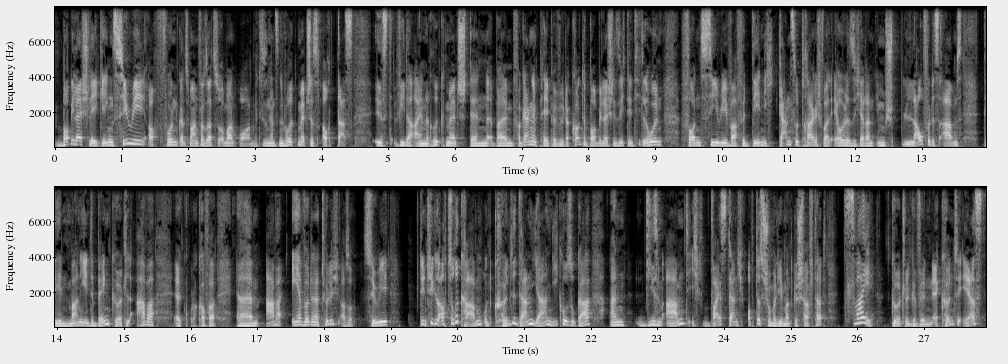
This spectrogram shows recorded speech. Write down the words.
Bobby Lashley gegen Siri, auch vorhin ganz am Anfang sagst du immer, oh, mit diesen ganzen Rückmatches, auch das ist wieder ein Rückmatch, denn beim vergangenen Pay-Per-View, da konnte Bobby Lashley sich den Titel holen von Siri, war für den nicht ganz so tragisch, weil er holte sich ja dann im Laufe des Abends den Money in the Bank Gürtel, aber, äh, oder Koffer, ähm, aber er würde natürlich, also Siri, den Titel auch zurückhaben und könnte dann ja Nico sogar an diesem Abend, ich weiß gar nicht, ob das schon mal jemand geschafft hat, zwei Gürtel gewinnen. Er könnte erst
